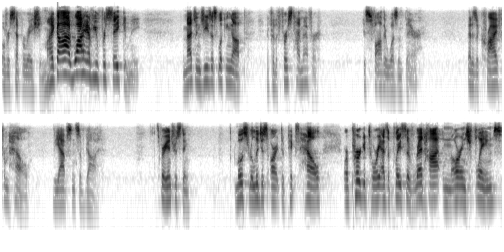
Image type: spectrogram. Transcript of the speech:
over separation. My God, why have you forsaken me? Imagine Jesus looking up, and for the first time ever, his father wasn't there. That is a cry from hell, the absence of God. It's very interesting. Most religious art depicts hell or purgatory as a place of red hot and orange flames.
